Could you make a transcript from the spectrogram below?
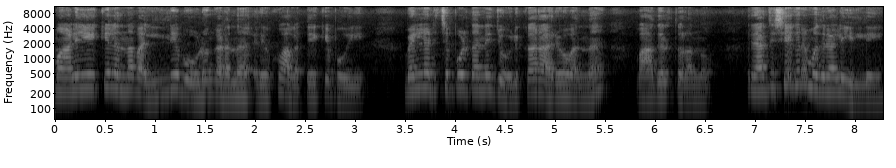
മാളിയേക്കൽ എന്ന വലിയ ബോർഡും കടന്ന് രഘു അകത്തേക്ക് പോയി. ബെല്ലടിച്ചപ്പോൾ തന്നെ ജോലിക്കാർ ആരോ വന്ന് വാതിൽ തുറന്നു. രാജശേഖര മുതലാളി ഇല്ലേ?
